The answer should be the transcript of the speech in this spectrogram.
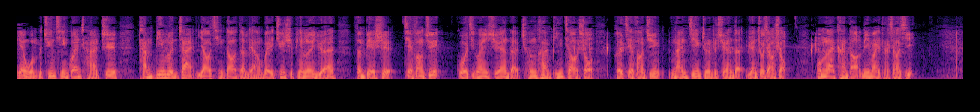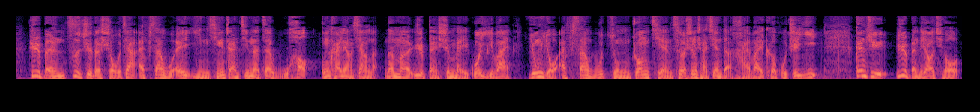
今天我们军情观察之谈兵论战邀请到的两位军事评论员，分别是解放军国际关系学院的陈汉平教授和解放军南京政治学院的袁周教授。我们来看到另外一条消息。日本自制的首架 F 三五 A 隐形战机呢，在五号公开亮相了。那么，日本是美国以外拥有 F 三五总装检测生产线的海外客户之一。根据日本的要求，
